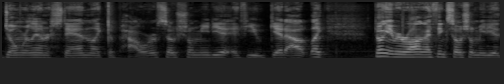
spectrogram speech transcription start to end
don't really understand like the power of social media. If you get out, like, don't get me wrong, I think social media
